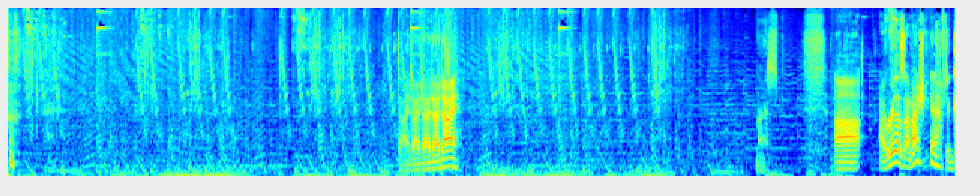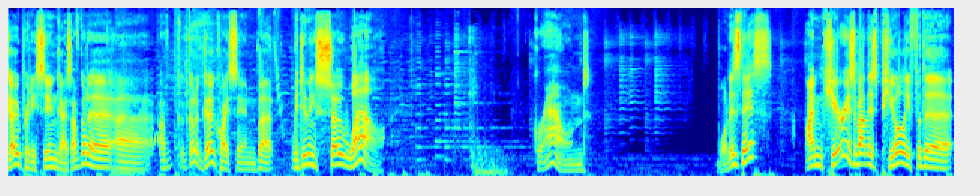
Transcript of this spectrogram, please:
die, die, die, die, die. Nice. Uh, I realize I'm actually gonna have to go pretty soon, guys. I've got to, uh, I've got to go quite soon, but we're doing so well. Ground. What is this? I'm curious about this purely for the,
